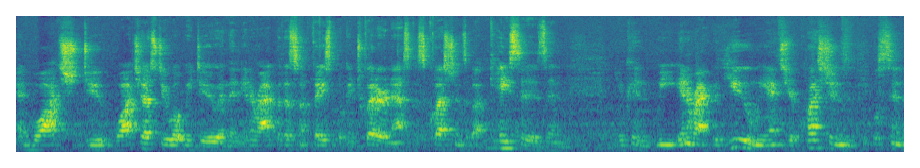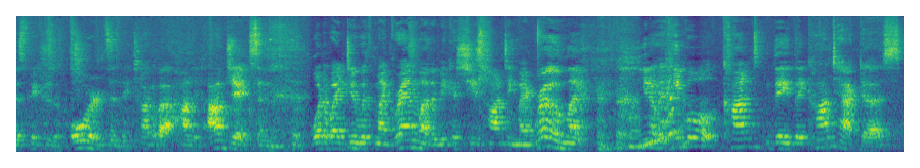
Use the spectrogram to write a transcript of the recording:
and watch do watch us do what we do and then interact with us on Facebook and Twitter and ask us questions about cases and you can we interact with you and we answer your questions and people send us pictures of boards and they talk about haunted objects and what do I do with my grandmother because she's haunting my room? Like you know people con- they, they contact us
